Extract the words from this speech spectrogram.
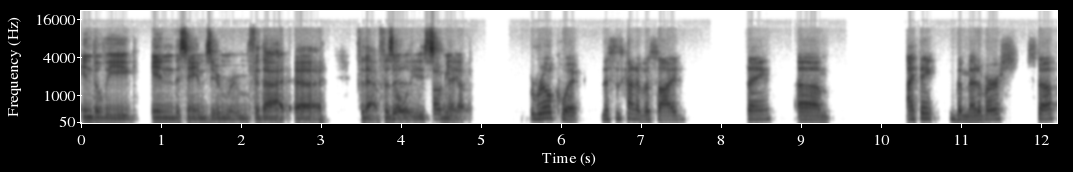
in the league in the same Zoom room for that uh, for that Fazoli's okay. meetup. Real quick, this is kind of a side thing. Um, I think the metaverse stuff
